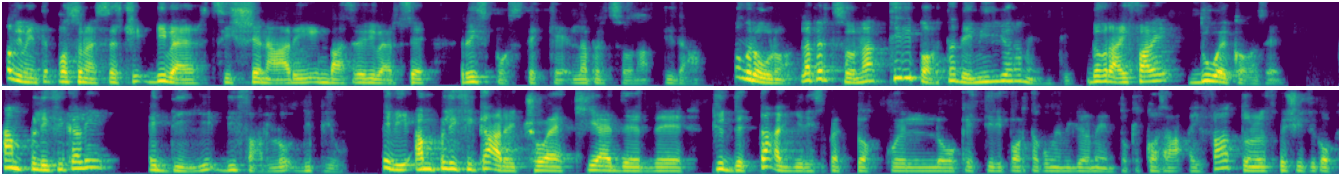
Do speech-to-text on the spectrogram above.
Ovviamente possono esserci diversi scenari in base alle diverse risposte che la persona ti dà. Numero uno, la persona ti riporta dei miglioramenti. Dovrai fare due cose. Amplificali e digli di farlo di più. Devi amplificare, cioè chiedere più dettagli rispetto a quello che ti riporta come miglioramento. Che cosa hai fatto nello specifico,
